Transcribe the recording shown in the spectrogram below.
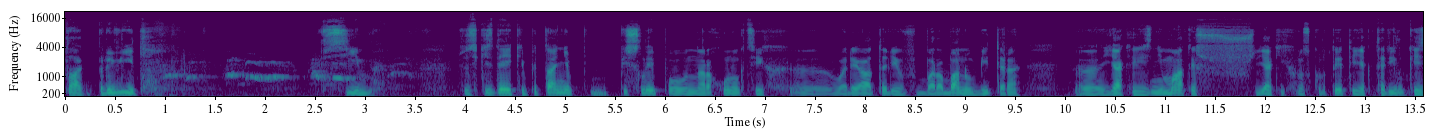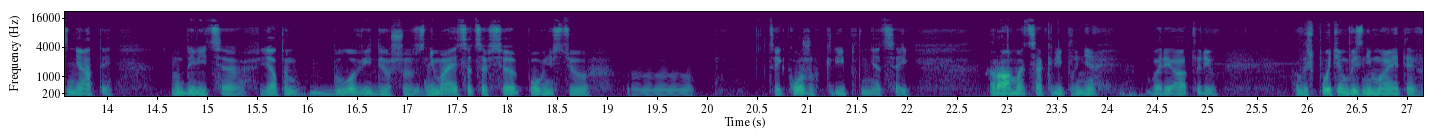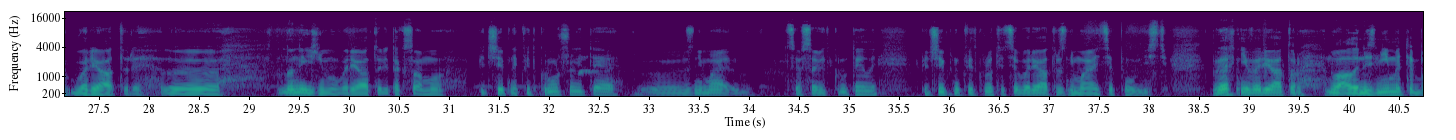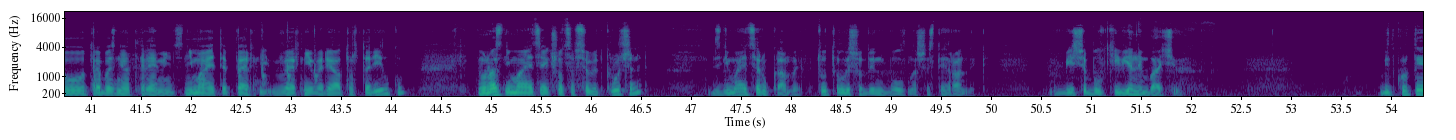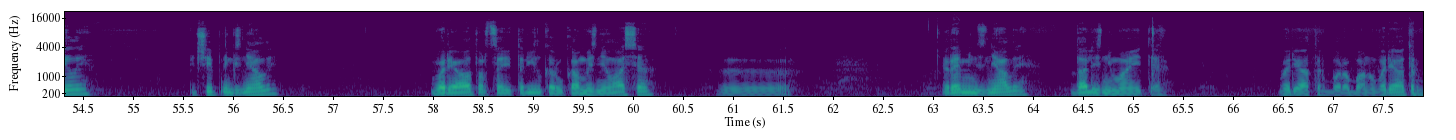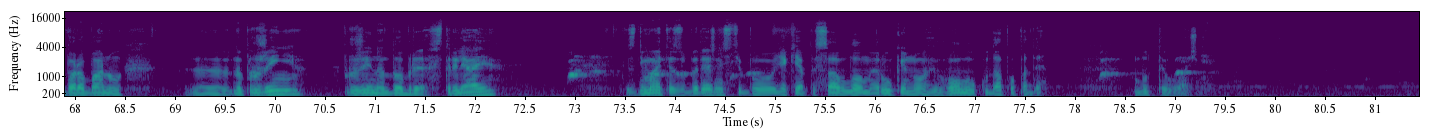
Так, привіт всім. Щось якісь деякі питання пішли по, на рахунок цих е, варіаторів барабану, бітера, е, як їх знімати, як їх розкрутити, як тарілки зняти. Ну, дивіться, я там було відео, що знімається це все повністю. Е, цей кожух кріплення, цей рама ця кріплення варіаторів. Ж потім ви знімаєте варіатори. Е, на нижньому варіаторі так само підшипник відкручуєте, е, знімає, це все відкрутили. Підшипник відкрутиться, варіатор знімається повністю. Верхній варіатор, ну але не знімете, бо треба зняти ремінь. Знімаєте верхній варіатор тарілку. Вона знімається, якщо це все відкручене, знімається руками. Тут лише один болт на шестигранник. Більше болтів я не бачив. Відкрутили, підшипник зняли. Варіатор, цей тарілка руками знялася. Е, Ремінь зняли, далі знімаєте варіатор барабану. Варіатор барабану е, на пружині. Пружина добре стріляє. Знімайте з обережністю, бо, як я писав, ломе руки, ноги, голову, куди попаде. Будьте уважні.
